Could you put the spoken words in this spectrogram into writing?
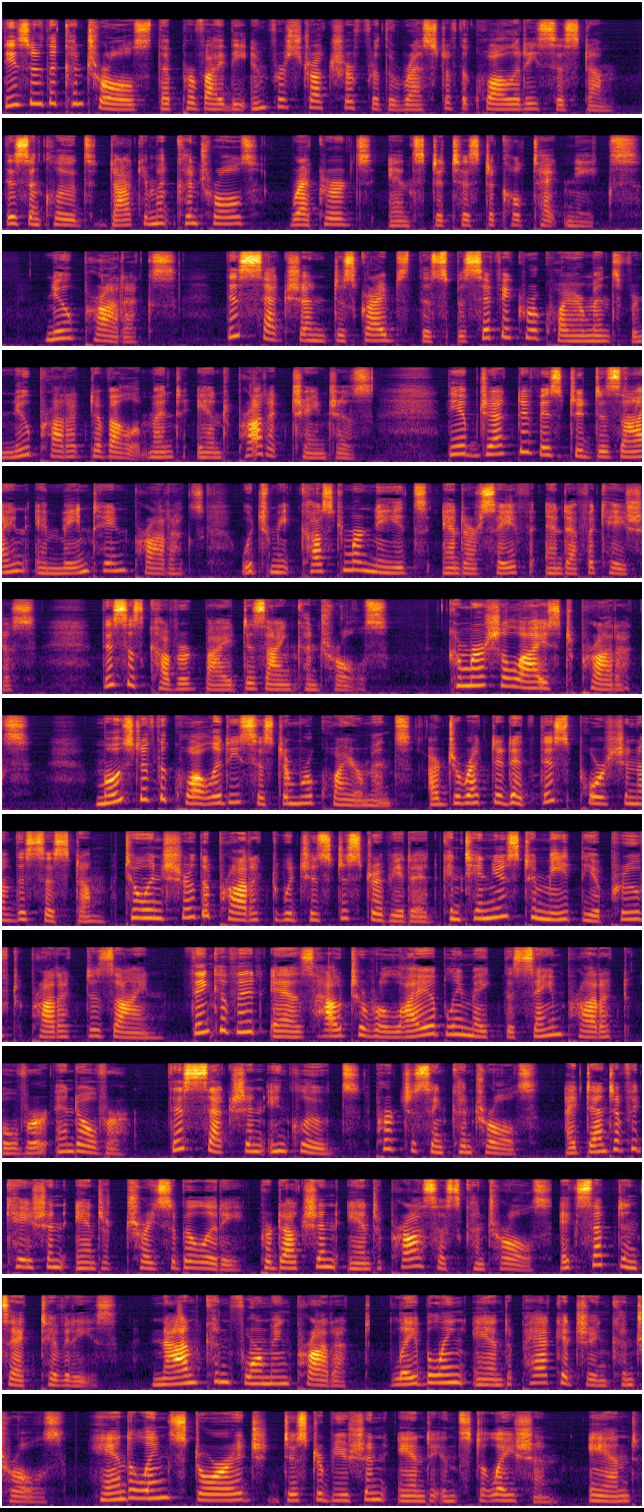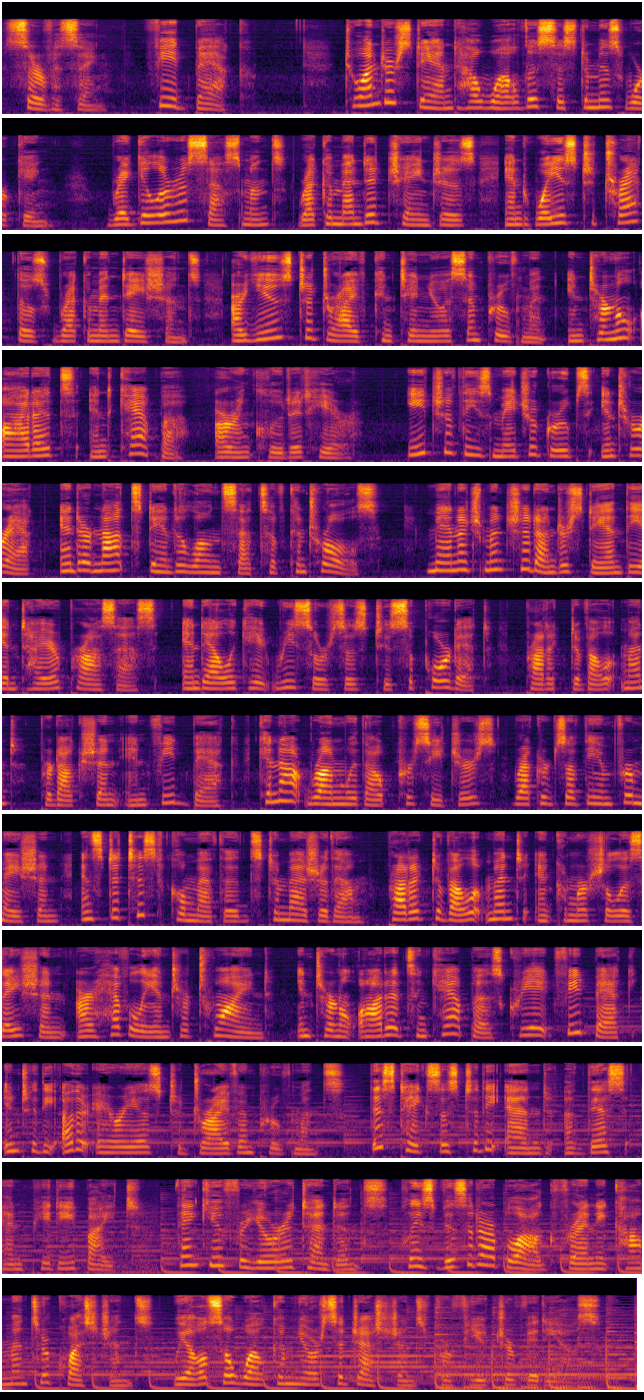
These are the controls that provide the infrastructure for the rest of the quality system. This includes document controls, records, and statistical techniques. New products. This section describes the specific requirements for new product development and product changes. The objective is to design and maintain products which meet customer needs and are safe and efficacious. This is covered by design controls. Commercialized products. Most of the quality system requirements are directed at this portion of the system to ensure the product which is distributed continues to meet the approved product design. Think of it as how to reliably make the same product over and over. This section includes purchasing controls, identification and traceability, production and process controls, acceptance activities, non-conforming product, labeling and packaging controls, handling, storage, distribution and installation, and servicing. Feedback. To understand how well the system is working, regular assessments, recommended changes, and ways to track those recommendations are used to drive continuous improvement. Internal audits and CAPA are included here. Each of these major groups interact and are not standalone sets of controls. Management should understand the entire process and allocate resources to support it. Product development, production, and feedback cannot run without procedures, records of the information, and statistical methods to measure them. Product development and commercialization are heavily intertwined. Internal audits and CAPAs create feedback into the other areas to drive improvements. This takes us to the end of this NPD Bite. Thank you for your attendance. Please visit our blog for any comments or questions. We also welcome your suggestions for future videos.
